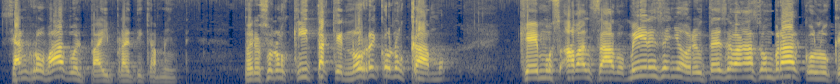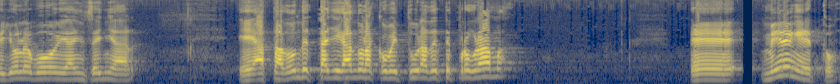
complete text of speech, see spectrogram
Se han robado el país prácticamente. Pero eso nos quita que no reconozcamos que hemos avanzado. Miren, señores, ustedes se van a asombrar con lo que yo les voy a enseñar. Eh, hasta dónde está llegando la cobertura de este programa. Eh, miren esto.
